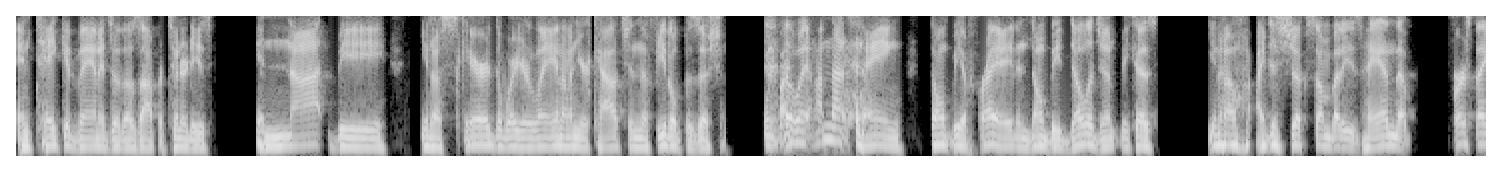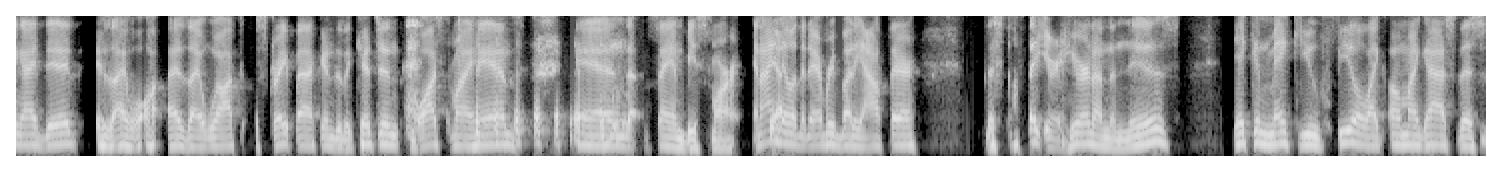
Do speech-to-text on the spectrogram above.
and take advantage of those opportunities and not be, you know, scared to where you're laying on your couch in the fetal position. By the way, I'm not saying don't be afraid and don't be diligent because, you know, I just shook somebody's hand that First thing I did is I as I walked straight back into the kitchen, washed my hands, and saying, "Be smart." And I yeah. know that everybody out there, the stuff that you're hearing on the news, it can make you feel like, oh my gosh, this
